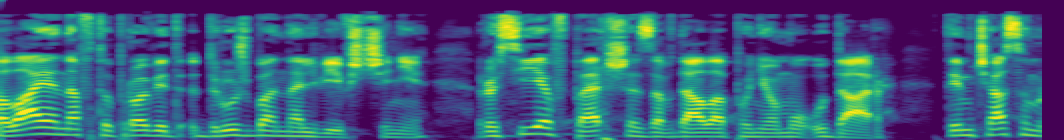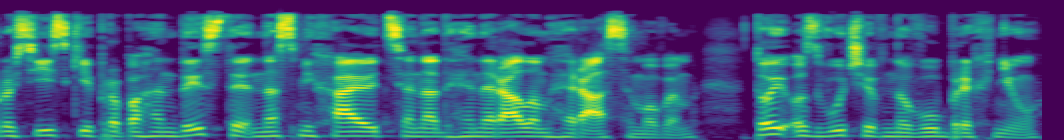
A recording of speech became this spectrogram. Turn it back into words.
Палає нафтопровід Дружба на Львівщині. Росія вперше завдала по ньому удар. Тим часом російські пропагандисти насміхаються над генералом Герасимовим. Той озвучив нову брехню.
